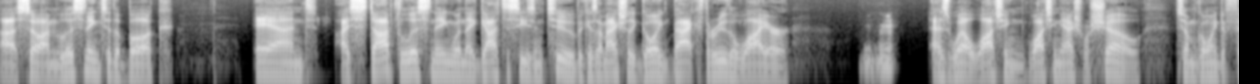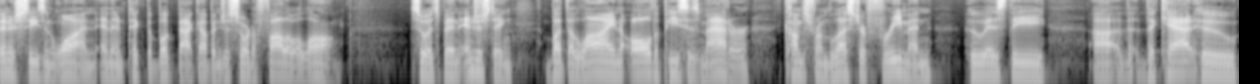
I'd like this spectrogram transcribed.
Uh, so I'm listening to the book, and I stopped listening when they got to season two because I'm actually going back through the wire hmm as well, watching watching the actual show. So I'm going to finish season one and then pick the book back up and just sort of follow along. So it's been interesting. But the line "all the pieces matter" comes from Lester Freamon, who is the uh, the, the cat who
